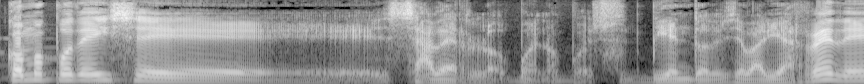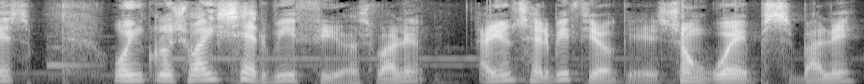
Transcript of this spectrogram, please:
¿Cómo podéis eh, saberlo? Bueno, pues viendo desde varias redes o incluso hay servicios, ¿vale? Hay un servicio que son webs, ¿vale?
